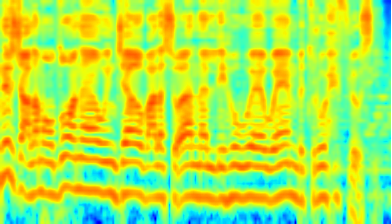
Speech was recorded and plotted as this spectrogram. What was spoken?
نرجع لموضوعنا ونجاوب على سؤالنا اللي هو وين بتروح فلوسي؟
